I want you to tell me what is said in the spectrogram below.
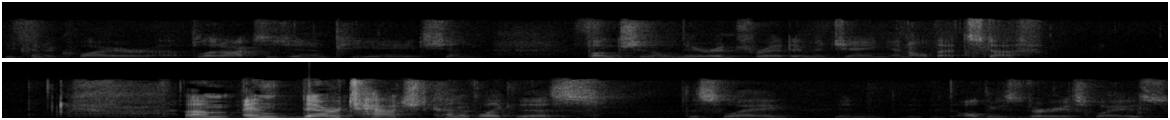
you can acquire uh, blood oxygen and pH and functional near infrared imaging and all that stuff. Um, and they're attached kind of like this, this way, in all these various ways.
